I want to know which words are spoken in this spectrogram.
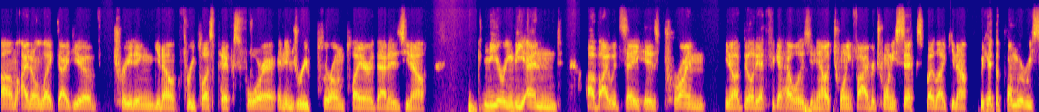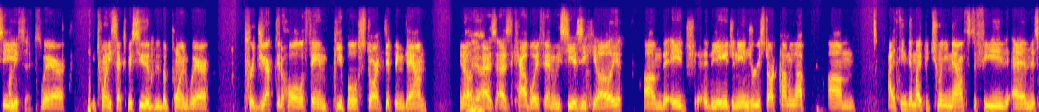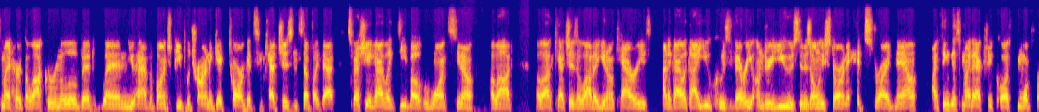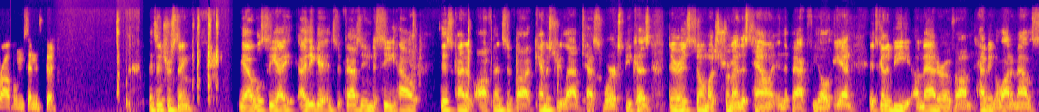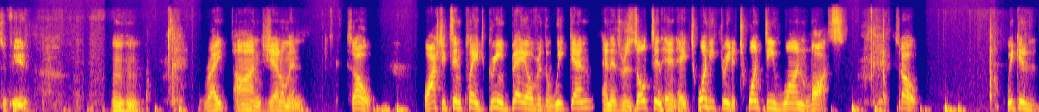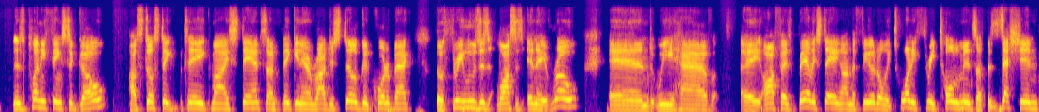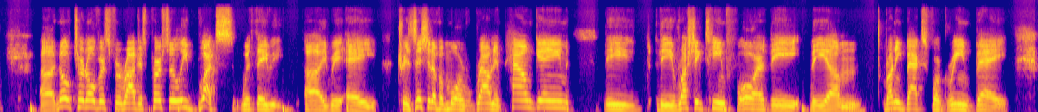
Um, I don't like the idea of trading, you know, three plus picks for an injury prone player that is, you know, nearing the end of, I would say, his prime you know, ability. I forget how old is he now, like 25 or 26, but like, you know, we hit the point where we see 26. where 26, we see the, the point where projected Hall of Fame people start dipping down. You know, oh, yeah. as as a Cowboy fan, we see Ezekiel Elliott. Um, the age, the age, and the injuries start coming up. Um, I think there might be too many mouths to feed, and this might hurt the locker room a little bit when you have a bunch of people trying to get targets and catches and stuff like that. Especially a guy like Deebo who wants, you know, a lot a lot of catches, a lot of you know carries, and a guy like Aiyuk who's very underused and is only starting to hit stride now. I think this might actually cause more problems than it's good. It's interesting. Yeah, we'll see. I, I think it's fascinating to see how this kind of offensive uh, chemistry lab test works because there is so much tremendous talent in the backfield, and it's going to be a matter of um, having a lot of mouths to feed. Mm-hmm. Right on, gentlemen. So Washington played Green Bay over the weekend and has resulted in a 23 to 21 loss. So we could there's plenty of things to go. I'll still stick, take my stance on thinking Aaron Rodgers still a good quarterback, though three loses losses in a row, and we have a offense barely staying on the field, only 23 total minutes of possession, uh, no turnovers for Rodgers personally, but with a uh, a transition of a more ground and pound game. The the rushing team for the the um, running backs for Green Bay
